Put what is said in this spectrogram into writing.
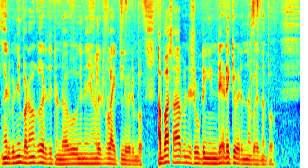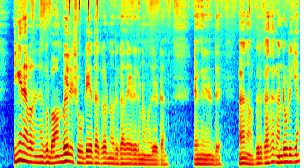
അങ്ങനെ പിന്നെയും പടമൊക്കെ എടുത്തിട്ടുണ്ട്. അബു ഇങ്ങനെ ഞങ്ങളൊരു ഫ്ലൈറ്റിൽ വരുമ്പോൾ അബ്ബാ സാഹിബിന്റെ ഷൂട്ടിങ്ങിന്റെ ഇടയ്ക്ക് വരുന്ന വരുന്നപ്പോൾ ഇങ്ങനെ പറഞ്ഞു നമുക്ക് ബോംബെയിൽ ഷൂട്ട് ചെയ്തൊക്കെ ഒരു കഥ എടുക്കണം മതി കേട്ടോ. എങ്ങനെയുണ്ട്? ആ നമുക്കൊരു കഥ കണ്ടുപിടിക്കാം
